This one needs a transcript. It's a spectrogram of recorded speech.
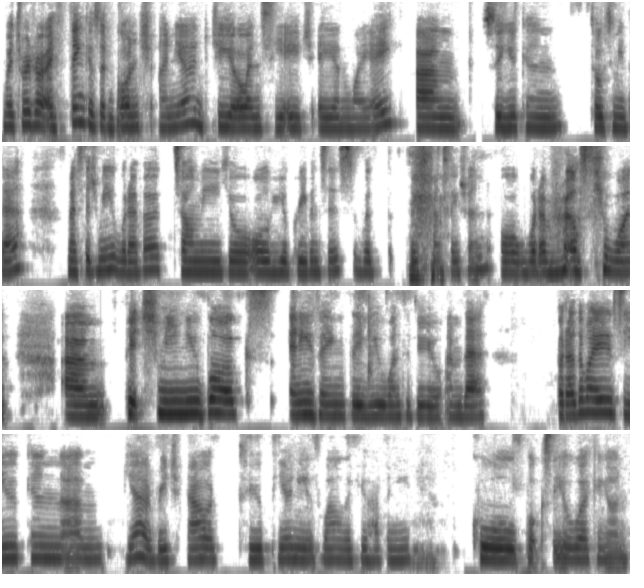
my Twitter, I think, is at Gonch Anya, G O N C H A N Y A. Um, so you can talk to me there, message me, whatever. Tell me your all of your grievances with this translation or whatever else you want. Um, pitch me new books, anything that you want to do. I'm there. But otherwise, you can, um, yeah, reach out to Peony as well if you have any cool books that you're working on.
